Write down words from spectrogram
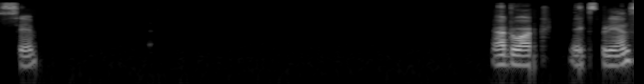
সেভ। অ্যাডওয়ার্ড এক্সপিরিয়েন্স।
